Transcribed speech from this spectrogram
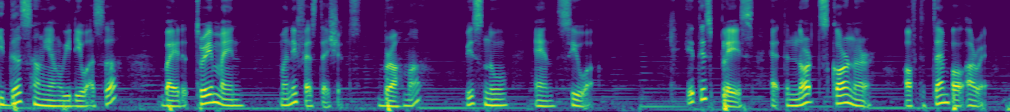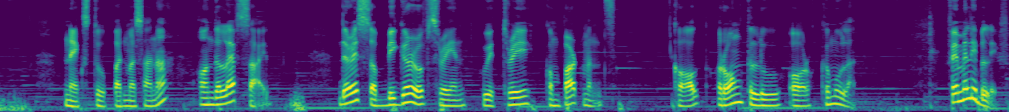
Ida Sanghyang Widhiwasa by the three main manifestations Brahma, Vishnu, and Siva. It is placed at the north corner of the temple area. Next to Padmasana, on the left side, there is a bigger roof shrine with three compartments called Rong Telu or Kemulan. Family belief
